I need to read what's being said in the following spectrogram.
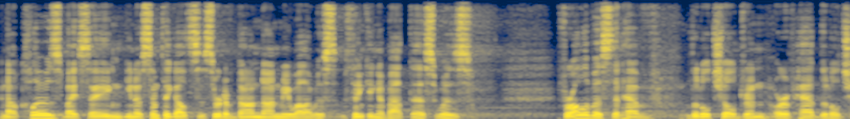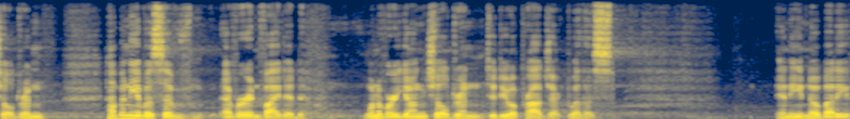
And I'll close by saying, you know, something else that sort of dawned on me while I was thinking about this was for all of us that have little children or have had little children, how many of us have ever invited one of our young children to do a project with us? Any? Nobody?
